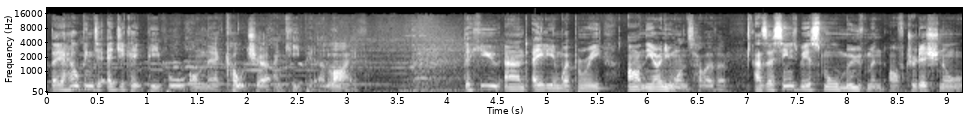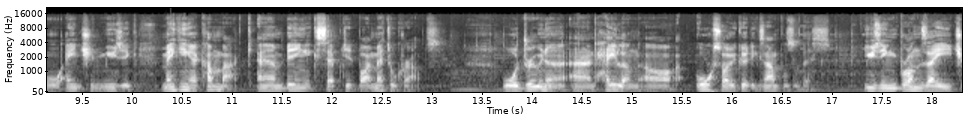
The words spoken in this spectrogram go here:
they are helping to educate people on their culture and keep it alive. The Hu and alien weaponry aren't the only ones, however, as there seems to be a small movement of traditional or ancient music making a comeback and being accepted by metal crowds. Wardruna and Heilung are also good examples of this, using Bronze Age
